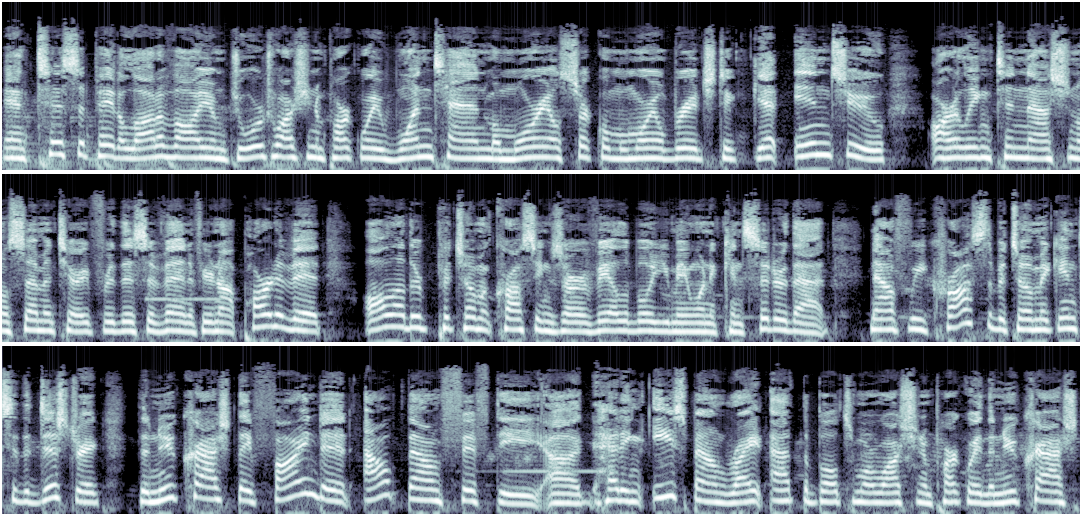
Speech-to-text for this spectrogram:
Anticipate a lot of volume. George Washington Parkway 110, Memorial Circle, Memorial Bridge to get into Arlington National Cemetery for this event. If you're not part of it, all other Potomac crossings are available. You may want to consider that. Now, if we cross the Potomac into the district, the new crash, they find it outbound 50, uh, heading eastbound right at the Baltimore Washington Parkway. The new crash,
